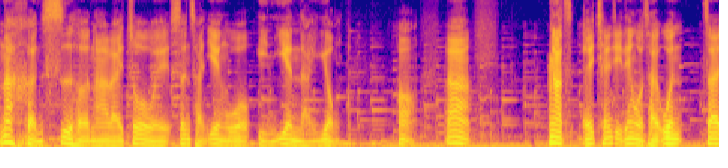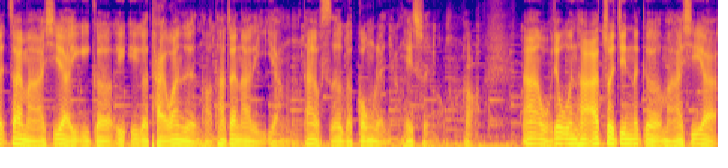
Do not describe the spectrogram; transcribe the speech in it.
那很适合拿来作为生产燕窝引燕来用，哦，那那哎，前几天我才问，在在马来西亚一一个一一个台湾人哈、他在那里养，他有十二个工人养黑水虻，哈、那我就问他啊，最近那个马来西亚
